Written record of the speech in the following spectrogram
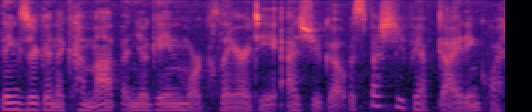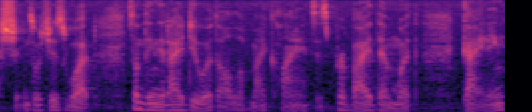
things are going to come up and you'll gain more clarity as you go, especially if you have guiding questions, which is what something that I do with all of my clients is provide them with guiding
